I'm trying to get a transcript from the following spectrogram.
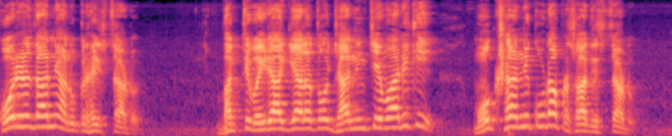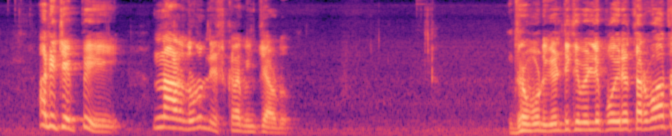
కోరిన దాన్ని అనుగ్రహిస్తాడు. భక్తి వైరాగ్యాలతో ధ్యానించే వారికి మోక్షాన్ని కూడా ప్రసాదిస్తాడు అని చెప్పి నారదుడు నిష్క్రమించాడు. ధ్రువుడు ఇంటికి వెళ్ళిపోయిన తర్వాత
